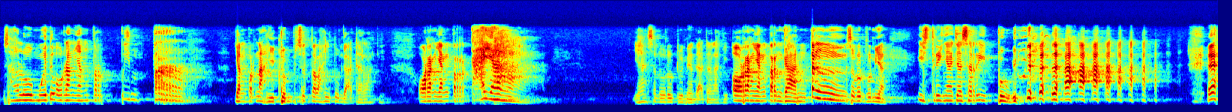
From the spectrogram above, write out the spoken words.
Salomo itu orang yang terpinter, yang pernah hidup setelah itu nggak ada lagi. Orang yang terkaya, ya seluruh dunia nggak ada lagi. Orang yang terganteng seluruh dunia, istrinya aja seribu. eh,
